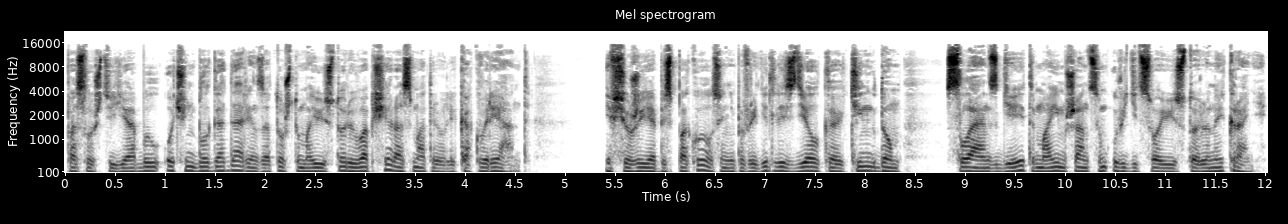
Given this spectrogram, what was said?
Послушайте, я был очень благодарен за то, что мою историю вообще рассматривали как вариант. И все же я беспокоился, не повредит ли сделка Kingdom с Lionsgate моим шансом увидеть свою историю на экране.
